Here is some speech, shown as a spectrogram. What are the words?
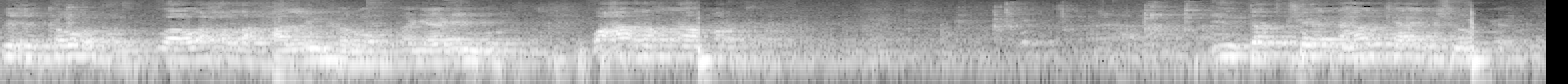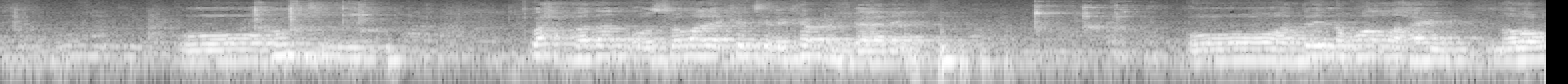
wixii kaloo waa wax la xallin karo hagaagin waxaan rabnaa marka in dadkeenna halkaan jooga oo runtii wax badan oo soomaaliya ka jira ka badbaaday oo hadday noqon lahayd nolol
